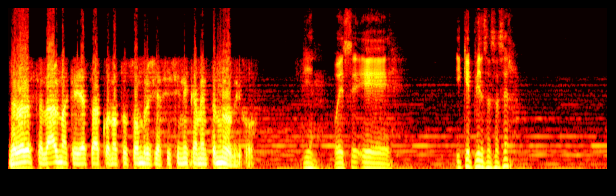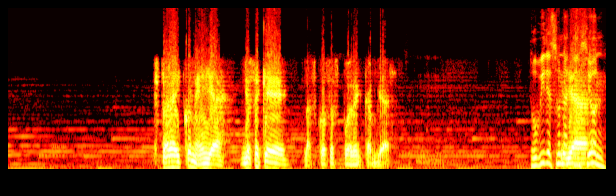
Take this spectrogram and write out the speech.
me duele el alma que ella estaba con otros hombres y así cínicamente me lo dijo. Bien, pues, eh, eh, ¿y qué piensas hacer? Estar ahí con ella yo sé que las cosas pueden cambiar. Tu vida es una canción,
